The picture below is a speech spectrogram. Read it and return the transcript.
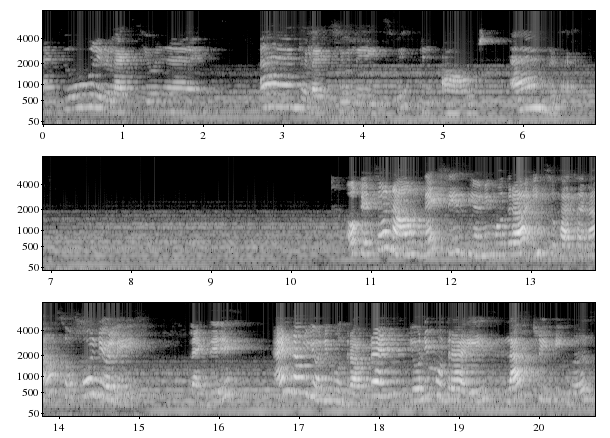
and slowly relax your hands and relax your legs with breathe out and relax. Okay, so now next is Yoni Mudra in Sukhasana. So hold your legs like this and now Yoni Mudra. Friends, Yoni Mudra is last three fingers.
